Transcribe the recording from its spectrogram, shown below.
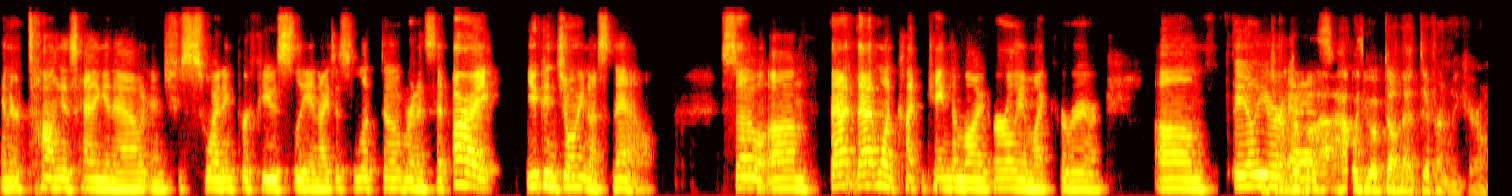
and her tongue is hanging out and she's sweating profusely. And I just looked over and I said, All right, you can join us now. So um, that, that one came to mind early in my career. Um, failure. As, how would you have done that differently, Carol?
